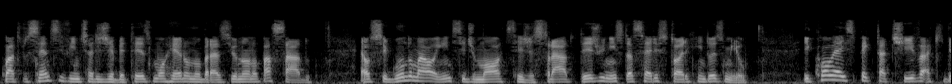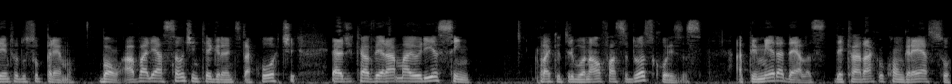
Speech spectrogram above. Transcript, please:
420 LGBTs morreram no Brasil no ano passado. É o segundo maior índice de mortes registrado desde o início da série histórica em 2000. E qual é a expectativa aqui dentro do Supremo? Bom, a avaliação de integrantes da Corte é a de que haverá maioria sim, para que o tribunal faça duas coisas. A primeira delas, declarar que o Congresso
